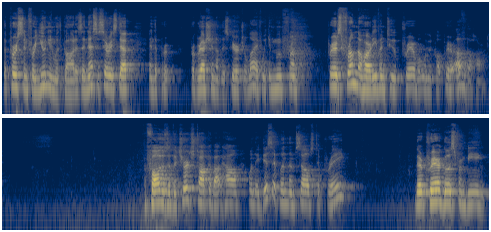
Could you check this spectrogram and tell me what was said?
the person for union with God, as a necessary step in the pro- progression of the spiritual life. We can move from prayers from the heart even to prayer, what we would call prayer of the heart. The fathers of the church talk about how when they discipline themselves to pray, their prayer goes from being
